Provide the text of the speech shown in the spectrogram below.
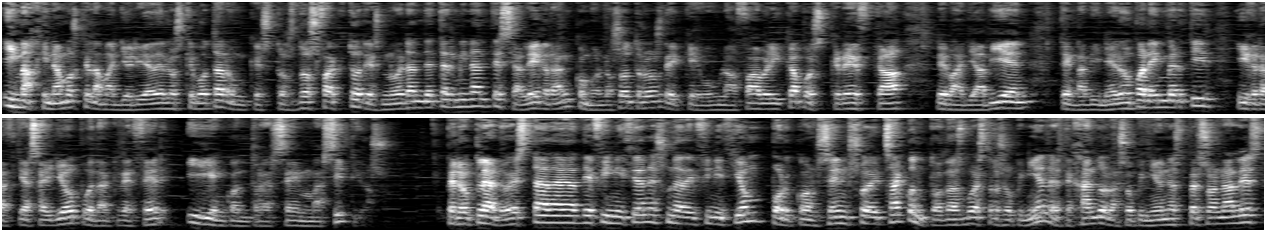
Imaginamos que la mayoría de los que votaron que estos dos factores no eran determinantes se alegran, como nosotros, de que una fábrica pues crezca, le vaya bien, tenga dinero para invertir y gracias a ello pueda crecer y encontrarse en más sitios. Pero claro, esta definición es una definición por consenso hecha con todas vuestras opiniones, dejando las opiniones personales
